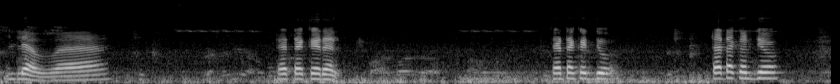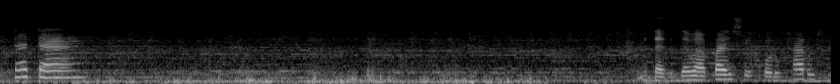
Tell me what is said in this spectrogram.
લે ટાટા કરાલ ટાટા કરી દો ટાટા કરી દો ટાટા અત્યારે દવા પાય છે થોડું સારું છે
